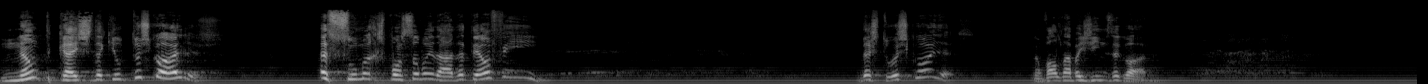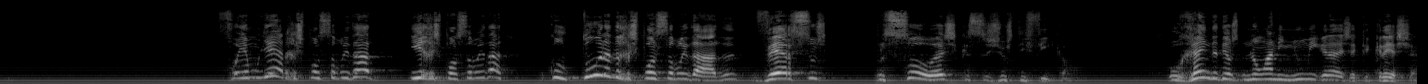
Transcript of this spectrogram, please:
Não te queixes daquilo que tu escolhes. Assuma a responsabilidade até ao fim. Das tuas escolhas. Não vale dar beijinhos agora. Foi a mulher, responsabilidade, irresponsabilidade. Cultura de responsabilidade versus pessoas que se justificam. O reino de Deus, não há nenhuma igreja que cresça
